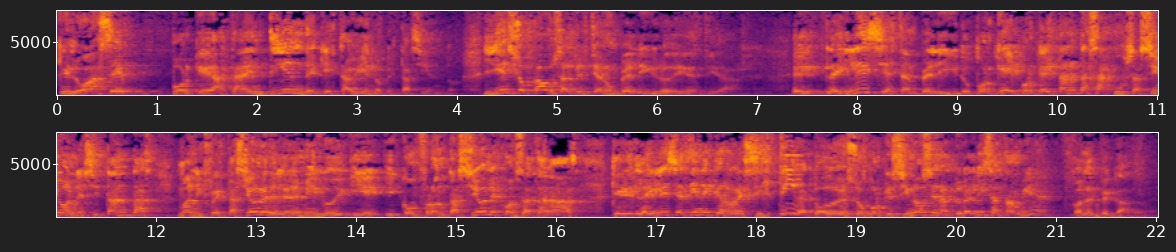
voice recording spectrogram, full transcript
que lo hace porque hasta entiende que está bien lo que está haciendo. Y eso causa al cristiano un peligro de identidad. La iglesia está en peligro. ¿Por qué? Porque hay tantas acusaciones y tantas manifestaciones del enemigo y confrontaciones con Satanás que la iglesia tiene que resistir a todo eso porque si no se naturaliza también con el pecado.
